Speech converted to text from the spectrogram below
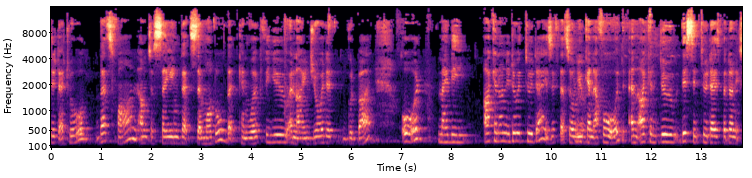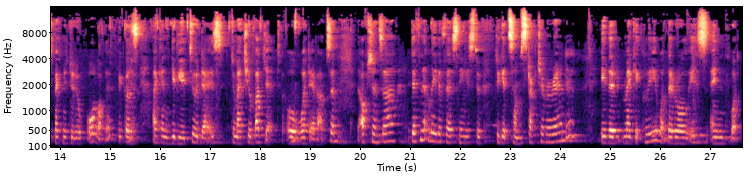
it at all, that's fine. I'm just saying that's a model that can work for you and I enjoyed it, goodbye. Or maybe I can only do it two days if that's all you can afford, and I can do this in two days, but don't expect me to do all of it because I can give you two days to match your budget or mm. whatever. So the options are definitely the first thing is to, to get some structure around it. Either make it clear what the role is and what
